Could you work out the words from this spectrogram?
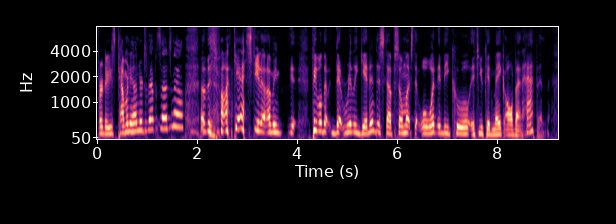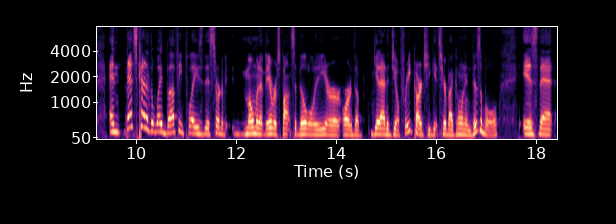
produced how many hundreds of episodes now of this podcast? You know, I mean, people that that really get into stuff so much that well, wouldn't it be cool if you could make all that happen? And that's kind of the way Buffy plays this sort of moment of irresponsibility or or the get out of jail free card she gets here by going invisible, is that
